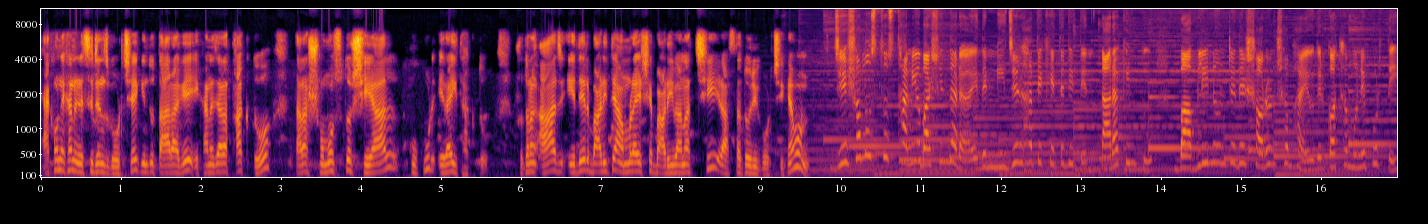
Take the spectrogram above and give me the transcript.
এখন এখানে রেসিডেন্স গড়ছে কিন্তু তার আগে এখানে যারা থাকতো তারা সমস্ত শেয়াল কুকুর এরাই থাকতো। সুতরাং আজ এদের বাড়িতে আমরা এসে বাড়ি বানাচ্ছি রাস্তা তৈরি করছি কেমন? যে সমস্ত স্থানীয় বাসিন্দারা এদের নিজের হাতে খেতে দিতেন তারা কিন্তু বাবলি নন্টেদের স্মরণ সভায় ওদের কথা মনে পড়তেই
